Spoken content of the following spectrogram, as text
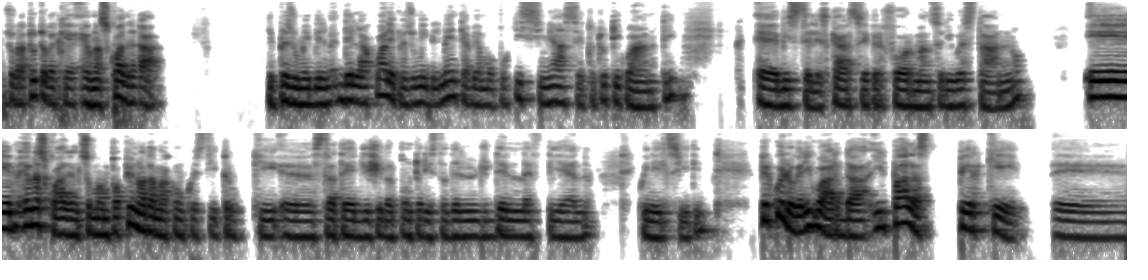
soprattutto perché è una squadra presumibil- della quale presumibilmente abbiamo pochissimi asset tutti quanti, eh, viste le scarse performance di quest'anno. E è una squadra insomma un po' più nota, ma con questi trucchi eh, strategici dal punto di vista del, dell'FPL, quindi il City. Per quello che riguarda il Palace, perché? Eh,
